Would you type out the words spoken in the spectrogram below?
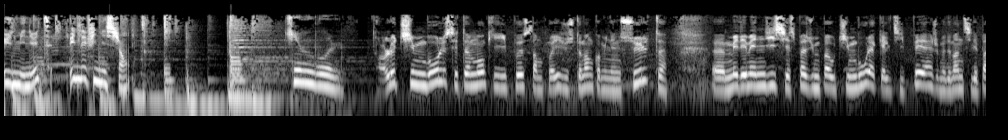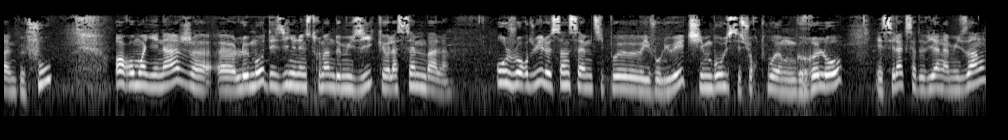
Une minute, une définition. Chimboul. le chimboul, c'est un mot qui peut s'employer justement comme une insulte. Euh, Medemendi, si espace d'un pas ou chimboul, à quel type hein, Je me demande s'il n'est pas un peu fou. Or, au Moyen Âge, euh, le mot désigne un instrument de musique, la cymbale. Aujourd'hui, le sens a un petit peu évolué. Chimboul, c'est surtout un grelot, et c'est là que ça devient amusant.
